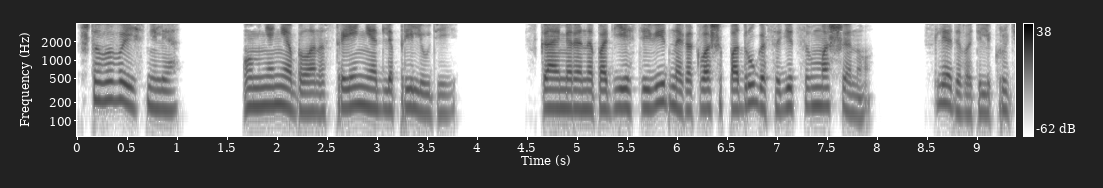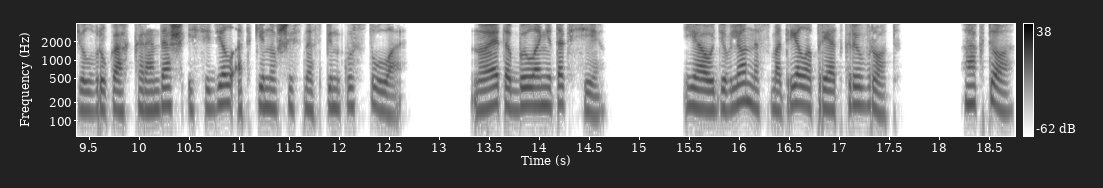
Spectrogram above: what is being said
«Что вы выяснили?» У меня не было настроения для прелюдий. С камеры на подъезде видно, как ваша подруга садится в машину. Следователь крутил в руках карандаш и сидел, откинувшись на спинку стула. Но это было не такси. Я удивленно смотрела, приоткрыв рот. «А кто?»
